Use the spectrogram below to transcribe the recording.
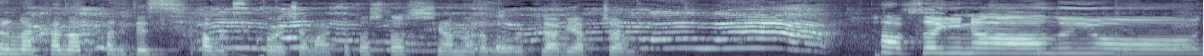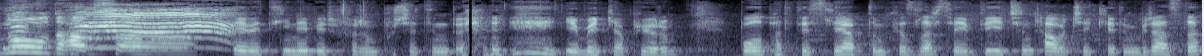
Fırına kanat, patates, havuç koyacağım arkadaşlar. Yanına da bulgur pilav yapacağım. Hafsa yine ağlıyor. Ne oldu Hafsa? Evet yine bir fırın poşetinde yemek yapıyorum. Bol patatesli yaptım kızlar sevdiği için havuç ekledim biraz da.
